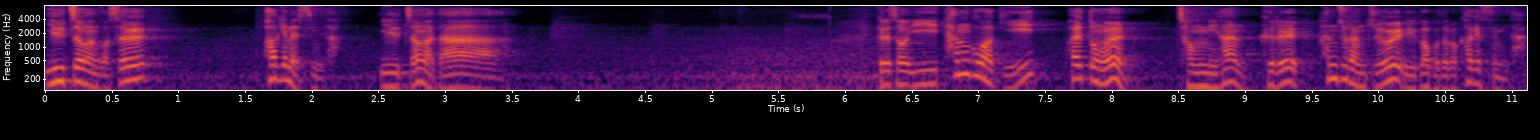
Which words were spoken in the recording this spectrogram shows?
일정한 것을 확인했습니다. 일정하다. 그래서 이 탐구하기 활동을 정리한 글을 한 줄 한 줄 읽어보도록 하겠습니다.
